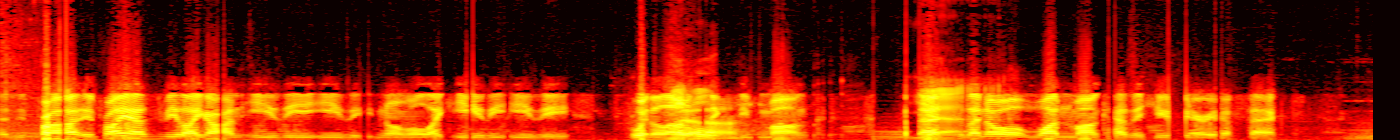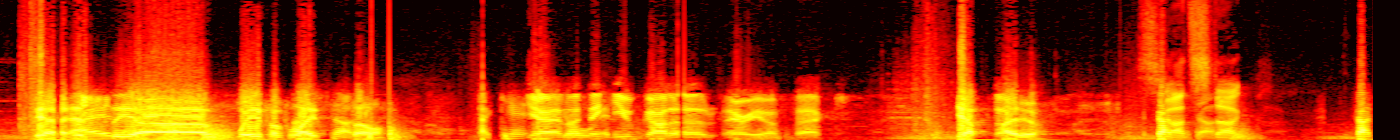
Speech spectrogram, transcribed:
It probably, it probably has to be like on easy, easy, normal, like easy, easy, with a level Yeah. 60 monk. Yeah. Because I know one monk has a huge area effect. Yeah, it's the uh, wave of light stuck. spell. I can't. Yeah, and I think any- you've got a area effect. Yep, I do. Scott stuck. stuck. Got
